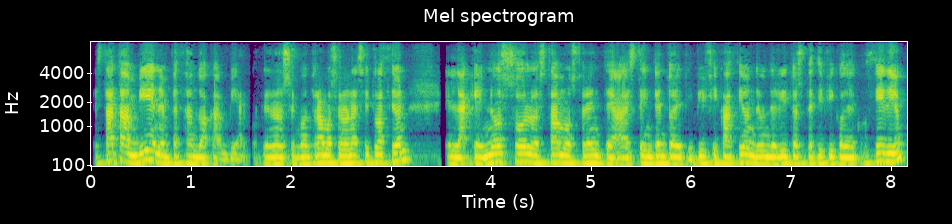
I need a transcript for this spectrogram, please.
está también empezando a cambiar, porque nos encontramos en una situación en la que no solo estamos frente a este intento de tipificación de un delito específico de ecocidio,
